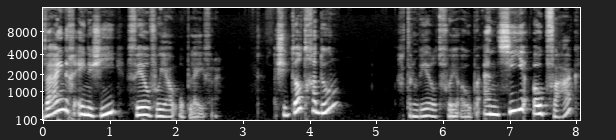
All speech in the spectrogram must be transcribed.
weinig energie veel voor jou opleveren. Als je dat gaat doen, gaat er een wereld voor je open. En zie je ook vaak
